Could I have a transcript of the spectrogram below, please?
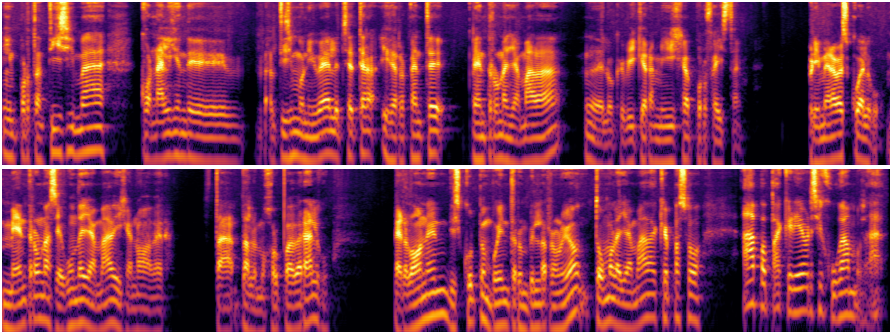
importantísima con alguien de altísimo nivel, etcétera, y de repente me entra una llamada de lo que vi que era mi hija por FaceTime. Primera vez cuelgo, me entra una segunda llamada y dije, no, a ver, está, a lo mejor puede haber algo perdonen, disculpen, voy a interrumpir la reunión, tomo la llamada, ¿qué pasó? Ah, papá, quería ver si jugamos. Ah,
